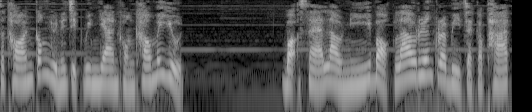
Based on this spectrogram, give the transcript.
สะท้อนก้องอยู่ในจิตวิญญาณของเขาไม่หยุด เบาะแสเหล่านี้บอกเล่าเรื่องกระบี่จักรพรรดิ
